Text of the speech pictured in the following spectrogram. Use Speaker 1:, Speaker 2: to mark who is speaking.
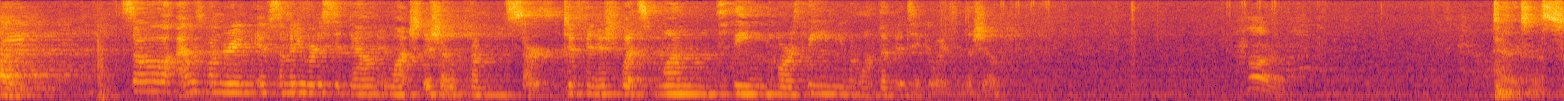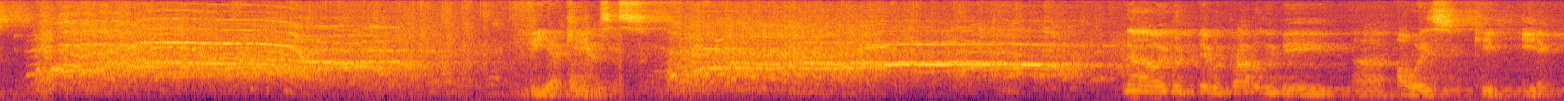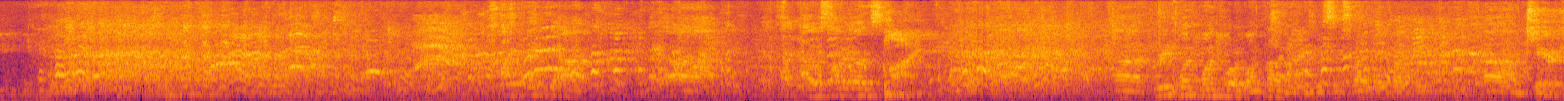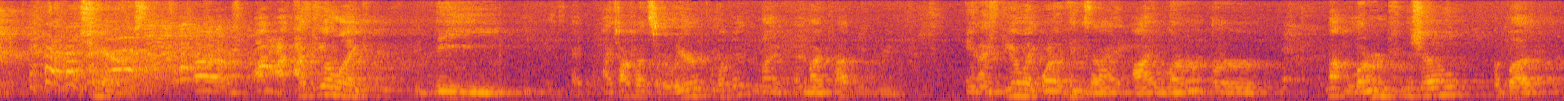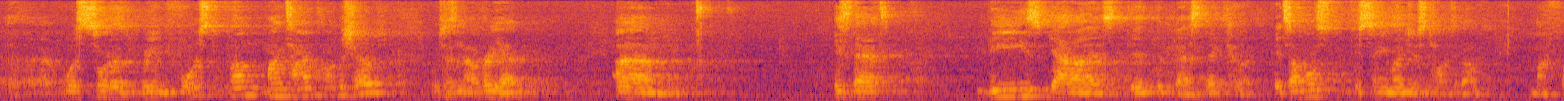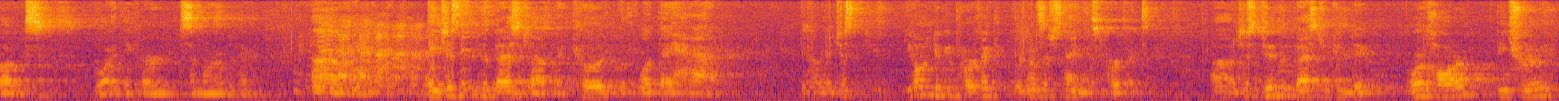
Speaker 1: Hi.
Speaker 2: So I was wondering if somebody were to sit down and watch the show from start to finish, what's one theme or theme you would want them to take away from the show?
Speaker 1: Hi. Texas.
Speaker 3: via Kansas. No, it would it would probably be uh, always keep eating.
Speaker 1: Uh, uh, I, was talking about this.
Speaker 3: Pie.
Speaker 1: Uh, three.
Speaker 3: Cherry.
Speaker 1: chairs. Um, I, I feel like the, I talked about this earlier a little bit in my, in my prep and I feel like one of the things that I, I learned, or not learned from the show, but uh, was sort of reinforced from my time on the show, which isn't over yet, um, is that these guys did the best they could. It's almost the same I just talked about my folks, who I think are somewhere over there. Um, they just did the best job they could with what they had. You know, just, you don't need to be perfect. There's no such thing as perfect. Uh, just do the best you can do. Work hard, be true,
